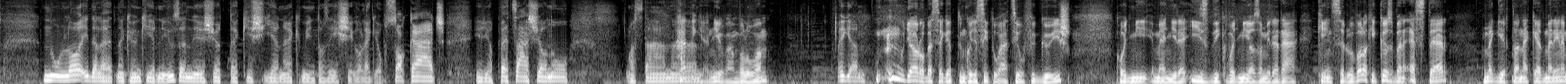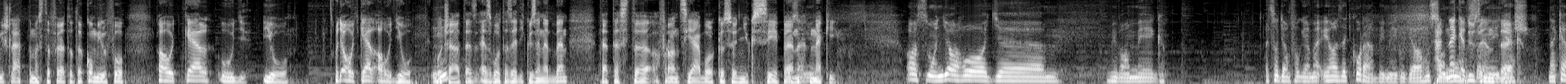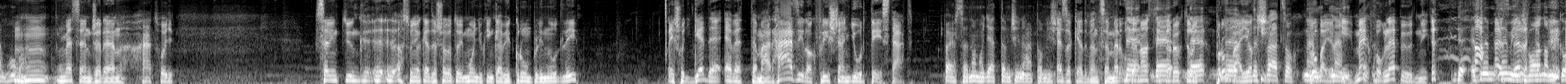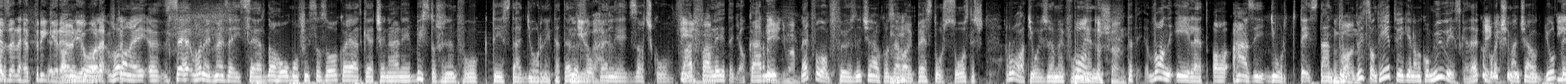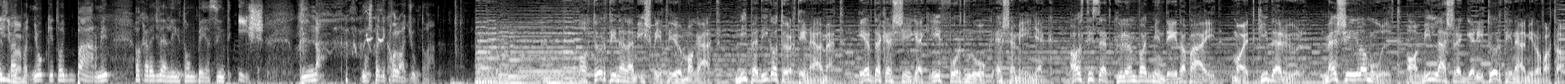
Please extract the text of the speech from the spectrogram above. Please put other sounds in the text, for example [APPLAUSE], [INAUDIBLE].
0, ide lehet nekünk írni, üzenni, és jöttek is ilyenek, mint az éjség a legjobb szakács, írja Pecás Janó, aztán... Hát igen, nyilvánvalóan. Igen. [CLEARS THROAT] Ugye arról beszélgettünk, hogy a szituáció függő is, hogy mi mennyire ízdik, vagy mi az, amire rá kényszerül. Valaki közben Eszter megírta neked, mert én nem is láttam ezt a feladatot, a Komilfo, ahogy kell, úgy jó. Hogy ahogy kell, ahogy jó. Uh-huh. Bocsánat, ez, ez volt az egyik üzenetben, tehát ezt a franciából köszönjük szépen köszönjük. neki. Azt mondja, hogy mi van még? Ez hogyan fogja meg? Ja, ez egy korábbi még, ugye a 20 Hát neked üzentek. Nekem? Hova? Uh-huh. Messengeren, hát hogy szerintünk azt mondja a kedves hallgató, hogy mondjuk inkább egy krumpli nudli, és hogy Gede evette már házilag frissen gyúrt tésztát. Persze, nem, hogy ettem, csináltam is. Ez a kedvencem, mert de, utána azt de, rögtön, de, hogy próbálja de, ki. De srácok, nem, próbálja nem, ki, meg fog lepődni. De ez nem, [LAUGHS] nem így van, amikor... Ezzel lehet triggerelni a Balást. Valamely, van egy mezei szerda, home office kaját kell csinálni, biztos, hogy nem fogok tésztát gyorni. Tehát elő fogok venni egy zacskó farfallét, egy akármi. Így van. Meg fogom főzni, csinálok hozzá uh-huh. valami pestos szószt, és rohadt jó ízűen meg fogom Pontosan. Enni. Tehát van élet a házi gyúrt tésztán túl. Viszont hétvégén, amikor művészkedek, akkor meg simán csinálok gyúrt tésztát, vagy nyokit, vagy bármit, akár egy Wellington bélszint is. Na, most pedig haladjunk tovább. A történelem ismétli önmagát, mi pedig a történelmet. Érdekességek, évfordulók, események. Azt hiszed, külön vagy, mint dédapáid? Majd kiderül. Mesél a múlt. A Millás reggeli történelmi rovata.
